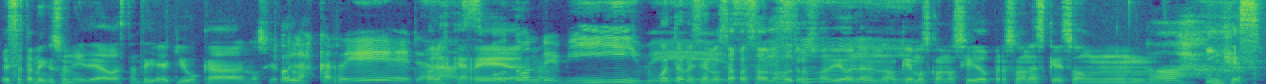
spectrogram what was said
Esa también es una idea bastante equivocada, ¿no es cierto? O las carreras. O las carreras. O dónde vives. ¿Cuántas veces nos ha pasado a nosotros, Fabiola, ¿no? Que hemos conocido personas que son ah. inges.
